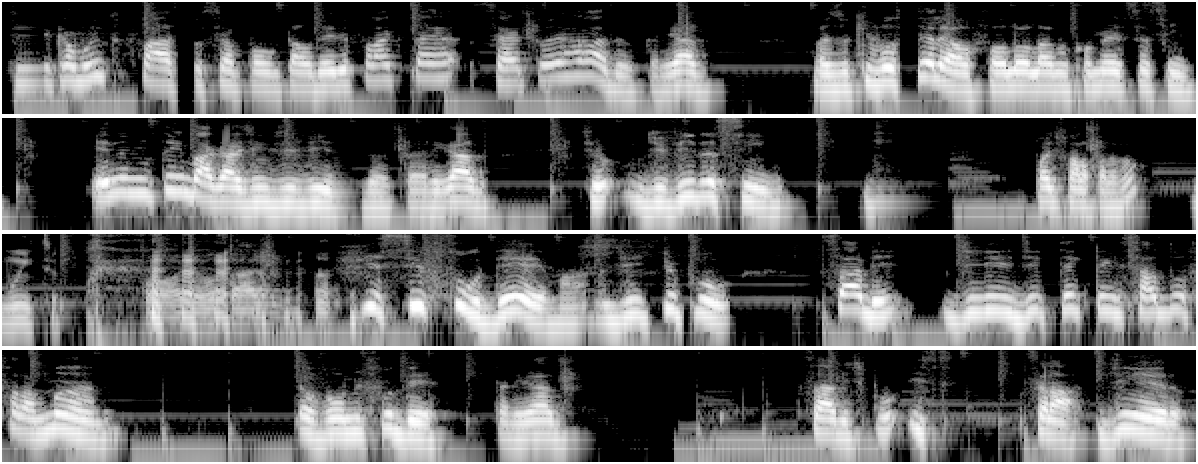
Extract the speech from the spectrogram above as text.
fica muito fácil você apontar o dedo e falar que tá certo ou errado, tá ligado? Mas o que você, Léo, falou lá no começo, assim, ele não tem bagagem de vida, tá ligado? De vida, assim. Pode falar palavrão? Muito. Pode, à vontade. de se fuder, mano. De tipo, sabe? De, de ter que pensar do falar, mano, eu vou me fuder, tá ligado? Sabe, tipo, isso, sei lá, dinheiro,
